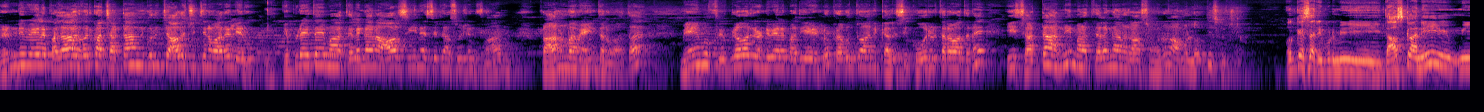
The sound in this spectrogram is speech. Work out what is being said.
రెండు వేల పదహారు వరకు ఆ చట్టాన్ని గురించి ఆలోచించిన వారే లేరు. ఎప్పుడైతే మా Telangana all senior citizen association form ప్రారంభం అయిన తర్వాత మేము ఫిబ్రవరి రెండు వేల పదిహేడులో ప్రభుత్వాన్ని కలిసి కోరిన తర్వాతనే ఈ చట్టాన్ని మన తెలంగాణ రాష్ట్రంలో అమల్లోకి తీసుకొచ్చాం ఓకే సార్ ఇప్పుడు మీ టాస్కాని మీ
